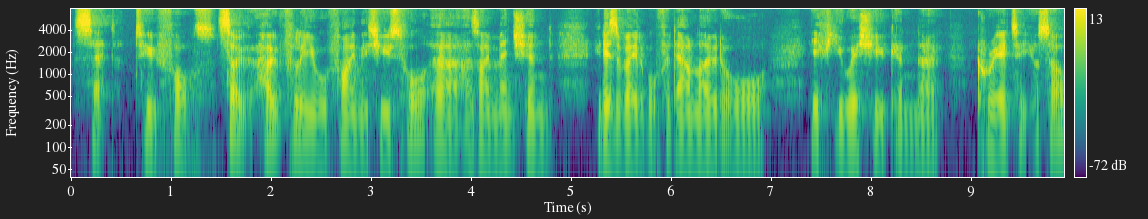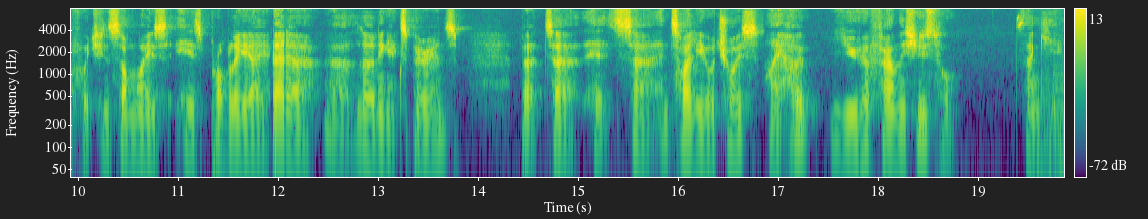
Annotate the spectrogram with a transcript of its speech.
set to false. So hopefully you will find this useful. Uh, as I mentioned, it is available for download, or if you wish, you can uh, create it yourself, which in some ways is probably a better uh, learning experience. But uh, it's uh, entirely your choice. I hope you have found this useful. Thank you.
